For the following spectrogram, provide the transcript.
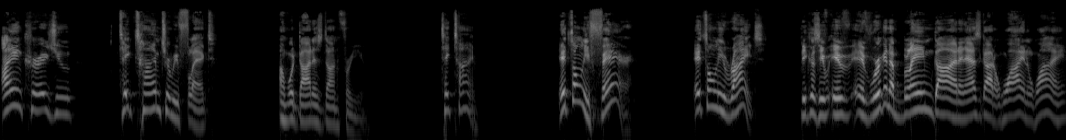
I encourage you Take time to reflect on what God has done for you. Take time. It's only fair. It's only right. Because if, if, if we're going to blame God and ask God why and why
